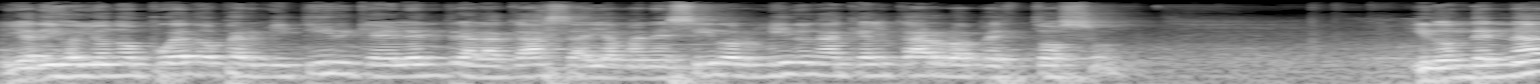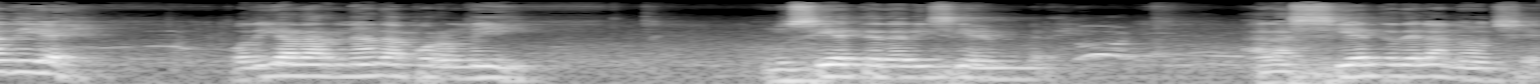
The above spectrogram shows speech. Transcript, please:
Ella dijo, yo no puedo permitir que él entre a la casa y amanecí dormido en aquel carro apestoso. Y donde nadie podía dar nada por mí. Un 7 de diciembre, a las 7 de la noche,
